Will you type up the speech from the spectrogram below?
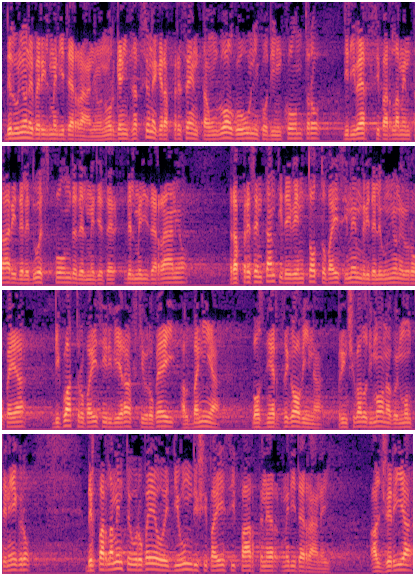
dell'Unione per il Mediterraneo, un'organizzazione che rappresenta un luogo unico di incontro di diversi parlamentari delle due sponde del, Mediterraneo, rappresentanti dei 28 Paesi membri dell'Unione Europea, di quattro Paesi rivieraschi europei, Albania, Bosnia e Erzegovina, Principato di Monaco e Montenegro, del Parlamento europeo e di 11 Paesi partner mediterranei, Algeria,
